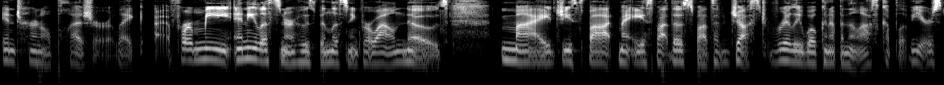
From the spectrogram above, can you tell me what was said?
internal pleasure. Like uh, for me, any listener who's been listening for a while knows my G spot, my A spot, those spots have just really woken up in the last couple of years.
